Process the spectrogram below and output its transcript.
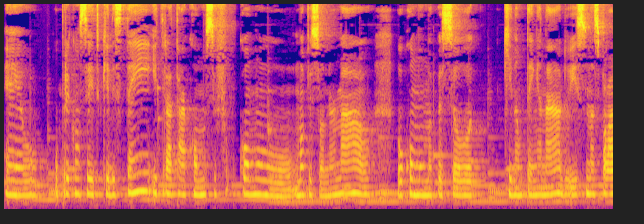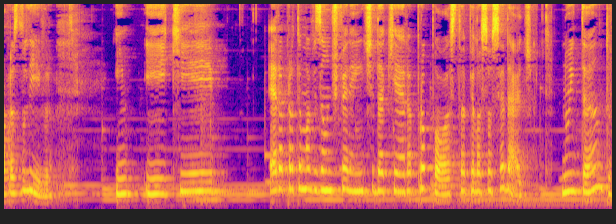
é, o, o, preconceito que eles têm e tratar como se como uma pessoa normal ou como uma pessoa que não tenha nada, isso nas palavras do livro. E, e que era para ter uma visão diferente da que era proposta pela sociedade. No entanto,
